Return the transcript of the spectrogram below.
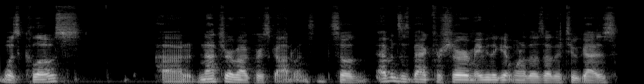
was close. Uh, not sure about Chris Godwin. So Evans is back for sure. Maybe they get one of those other two guys.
